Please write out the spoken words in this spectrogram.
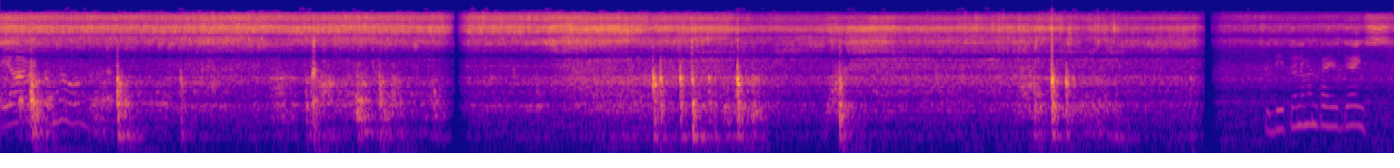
Ayaw kami tumunog. So dito naman tayo guys.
